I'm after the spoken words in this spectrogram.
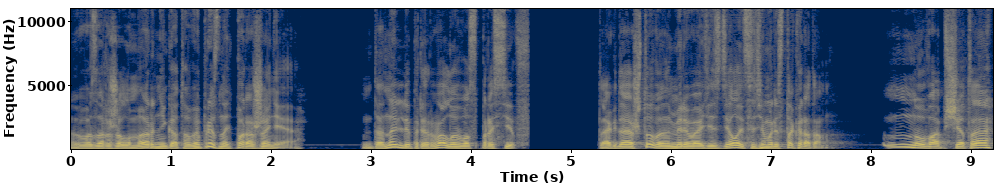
возражал мэр, не готовый признать поражение. Данелли прервал его, спросив. «Тогда что вы намереваетесь делать с этим аристократом?» «Ну, вообще-то...»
